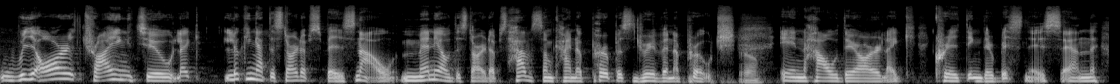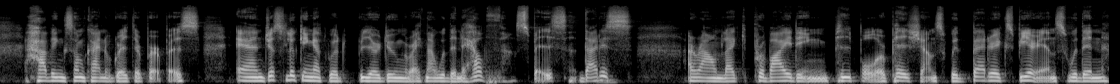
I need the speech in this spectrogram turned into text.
we are trying to like looking at the startup space now many of the startups have some kind of purpose driven approach Yeah. in how they are like creating their business and having some kind of greater purpose and just looking at what we are doing right now within the health space that is around like providing people or patients with better experience within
